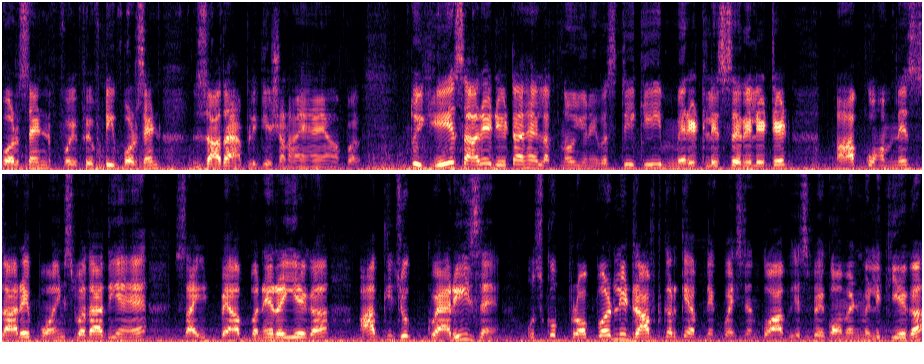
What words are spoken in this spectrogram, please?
परसेंट फिफ्टी परसेंट ज़्यादा एप्लीकेशन आए हैं यहाँ पर। तो ये सारे डेटा है लखनऊ यूनिवर्सिटी की मेरिट लिस्ट से रिलेटेड आपको हमने सारे पॉइंट्स बता दिए हैं। साइट पे आप बने रहिएगा। आपकी जो क्वेरीज हैं, उसको प्रॉपरली ड्राफ्ट करके अपने क्वेश्चन को आप इस पे कमेंट में लिखिएगा।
